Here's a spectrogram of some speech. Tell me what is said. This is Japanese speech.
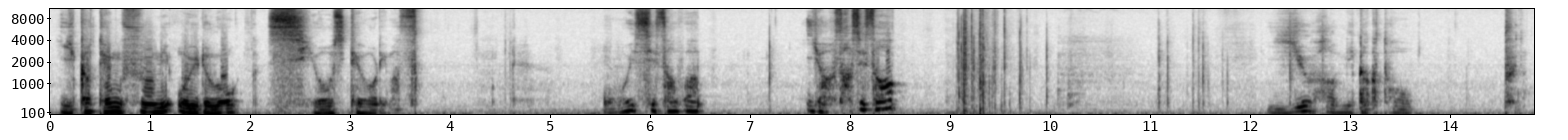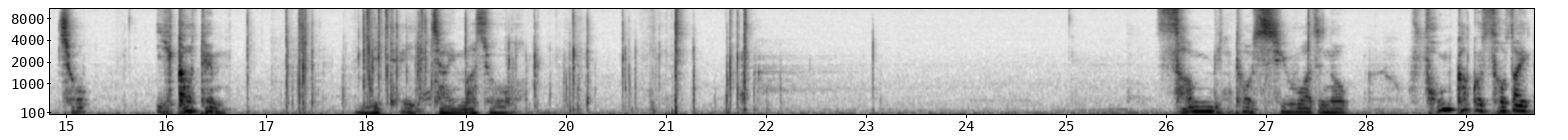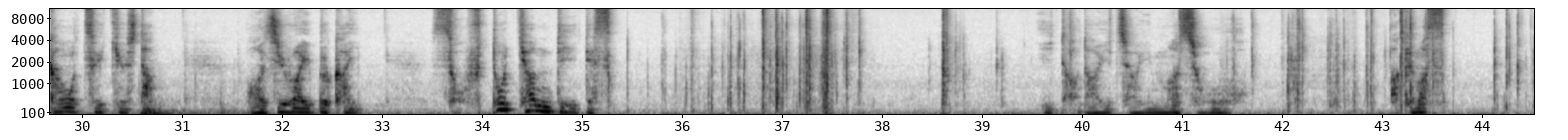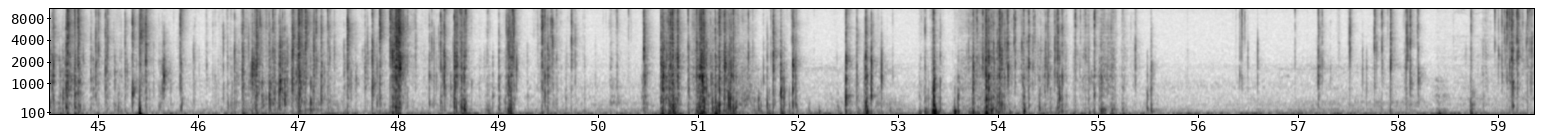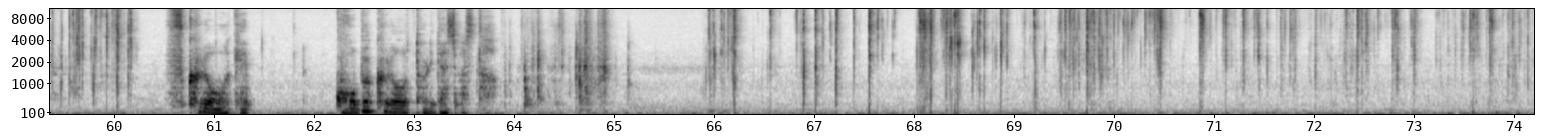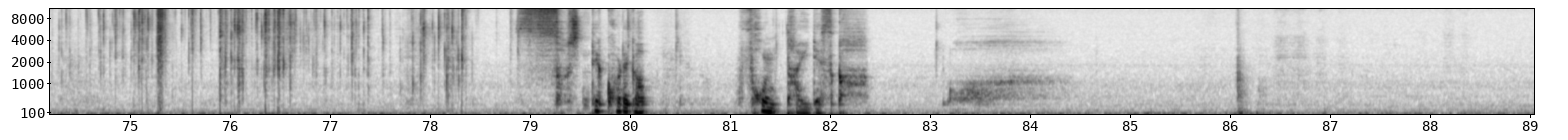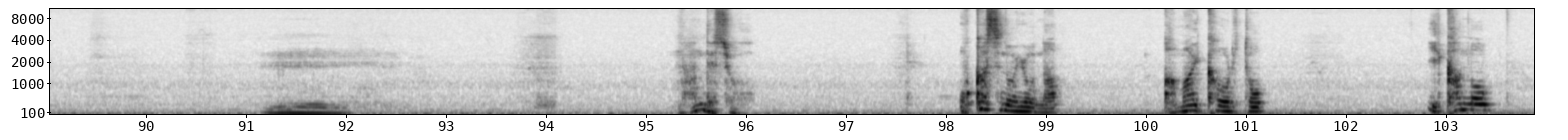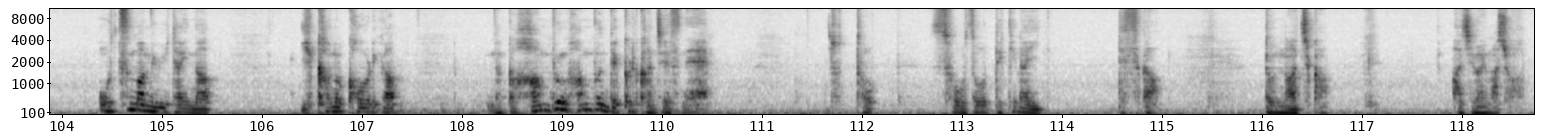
イカ天風味オイルを使用しております。美味しさは優しさ。夕飯味覚とプッチョイカ天。見ていっちゃいましょう。酸味と塩味の本格素材感を追求した味わい深いソフトキャンディーです。いただいちゃいましょう。開けます。袋を開け小袋を取り出しました。そしてこれが本体ですか。何でしょう。お菓子のような甘い香りとイカのおつまみみたいなイカの香りがなんか半分半分でくる感じですね。ちょっと想像できないですがどんな味か味わいましょう。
